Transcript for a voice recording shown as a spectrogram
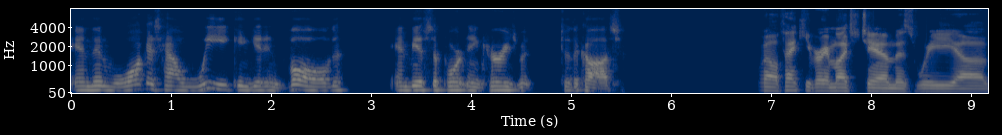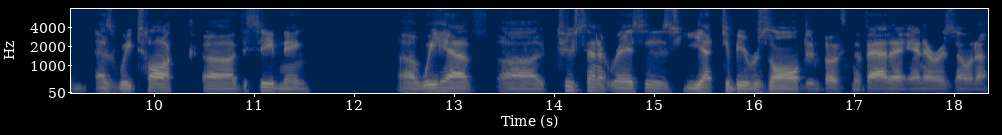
and then walk us how we can get involved and be a support and encouragement to the cause. Well, thank you very much, Jim. As we uh, as we talk uh, this evening, uh, we have uh, two Senate races yet to be resolved in both Nevada and Arizona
